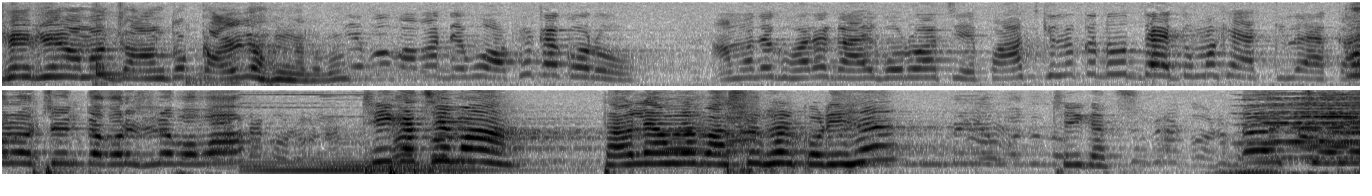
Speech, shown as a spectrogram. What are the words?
খেয়ে খেয়ে আমার জান তো কালিটা গেল দেবো বাবা দেবো অপেক্ষা করো। আমাদের ঘরে গায়ে গরু আছে পাঁচ কিলোকে দুধ দেয় তোমাকে এক কিলো একা। কোনো চিন্তা করিস না বাবা। ঠিক আছে মা। তাহলে আমরা বাসর ঘর করি হ্যাঁ? ঠিক আছে। চলে।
